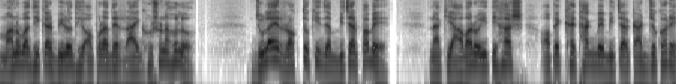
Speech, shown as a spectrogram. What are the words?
মানবাধিকার বিরোধী অপরাধের রায় ঘোষণা হল? জুলাইয়ের রক্ত কি যা বিচার পাবে? নাকি আবারও ইতিহাস অপেক্ষায় থাকবে বিচার কার্য করে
